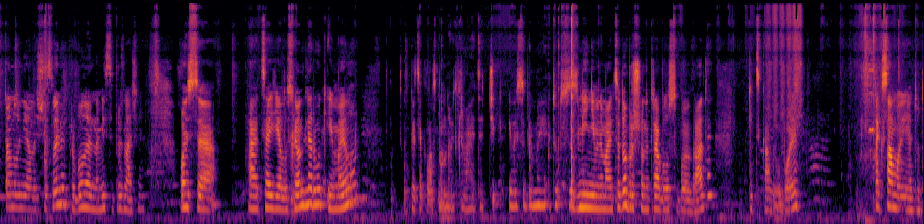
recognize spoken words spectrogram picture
Втомлені, але щасливі. Прибули на місце призначення. Ось е, це є лосьон для рук і мило. Це класно, воно відкривається. Чик, і ви собі миєте. Тут змінів немає. Це добре, що не треба було з собою брати. Такі цікаві обої. Так само є тут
